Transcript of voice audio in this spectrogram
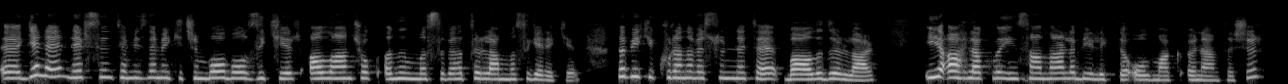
E, gene nefsini temizlemek için bol bol zikir, Allah'ın çok anılması ve hatırlanması gerekir. Tabii ki Kur'an'a ve sünnete bağlıdırlar. İyi ahlaklı insanlarla birlikte olmak önem taşır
